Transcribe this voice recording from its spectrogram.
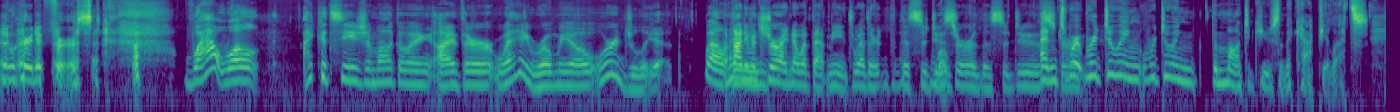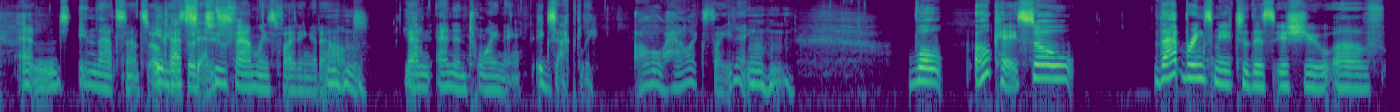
You heard it first. wow. Well, I could see Jamal going either way, Romeo or Juliet. Well, I'm not even sure I know what that means, whether the seducer well, or the seduced. And or... we're, we're doing we're doing the Montagues and the Capulets, and in that sense, okay, that so sense. two families fighting it out mm-hmm. yeah. and and entwining. Exactly. Oh, how exciting! Mm-hmm. Well, okay, so that brings me to this issue of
